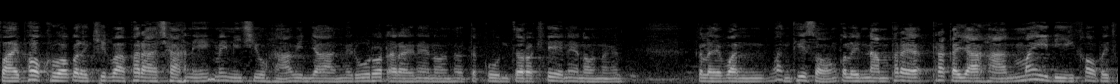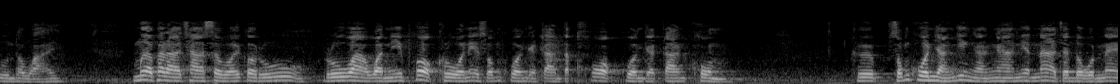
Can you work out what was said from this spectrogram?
ฝ่ายพ่อครัวก็เลยคิดว่าพระราชานี้ไม่มีชิวหาวิญญาณ ไม่รู้รสอะไรแน่นอนตระกูลจระเข้แน่นอนนกันก็เลยวันวันที่สองก็เลยนำพระพระกยาหารไม่ดีเข้าไปทูลถวาย เมื่อพระราชาสวยก็รู้รู้ว่าวันนี้พ่อครัวนี่สมควรแก่การตะคอกควรแก่การข่มคือสมควรอย่างยิ่งงานเนี่ยน่าจะโดนแน่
